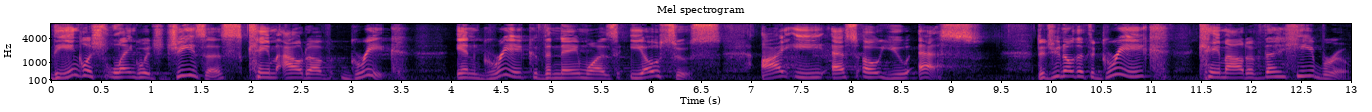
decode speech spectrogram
The English language Jesus came out of Greek. In Greek, the name was Iesous, I E S O U S. Did you know that the Greek came out of the Hebrew?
